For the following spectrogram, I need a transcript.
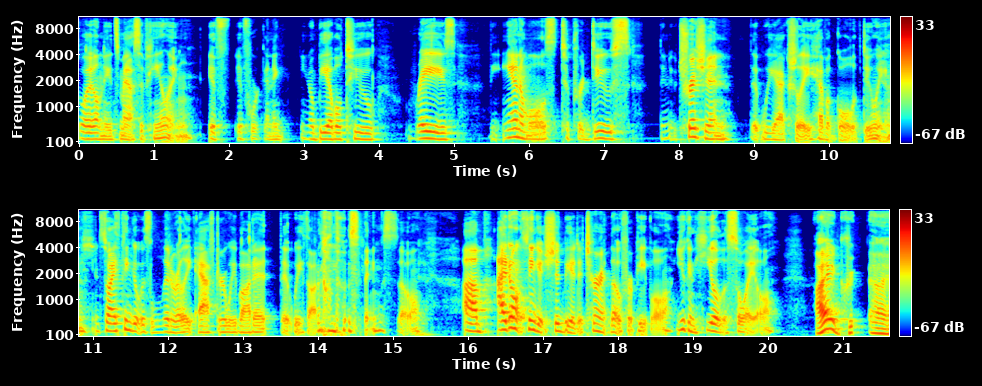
soil needs massive healing if if we're gonna you know be able to raise the animals to produce the nutrition that we actually have a goal of doing. And so i think it was literally after we bought it that we thought about those things so. Um, i don't think it should be a deterrent though for people. You can heal the soil. I agree. Uh,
